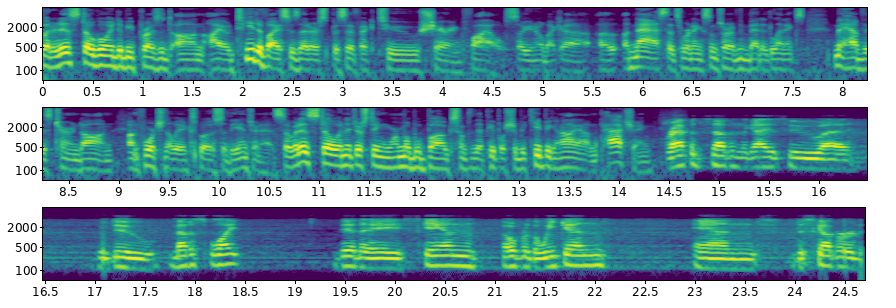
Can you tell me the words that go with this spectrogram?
But it is still going to be present on IoT devices that are specific to sharing files. So, you know, like a, a, a NAS that's running some sort of embedded Linux may have this turned on, unfortunately exposed to the internet. So it is still an interesting wormable bug, something that people should be keeping an eye on and patching. Rapid7, the guys who uh, who do Metasploit did a scan over the weekend and discovered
